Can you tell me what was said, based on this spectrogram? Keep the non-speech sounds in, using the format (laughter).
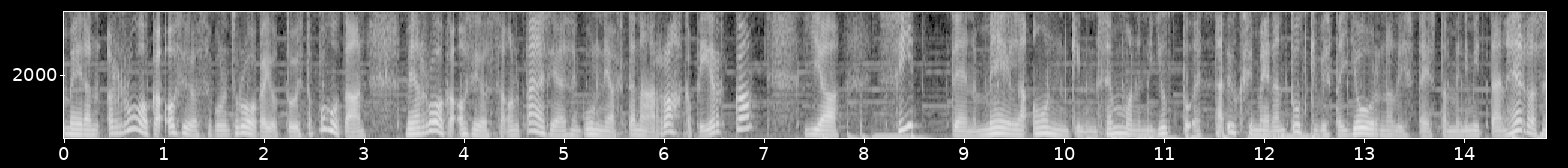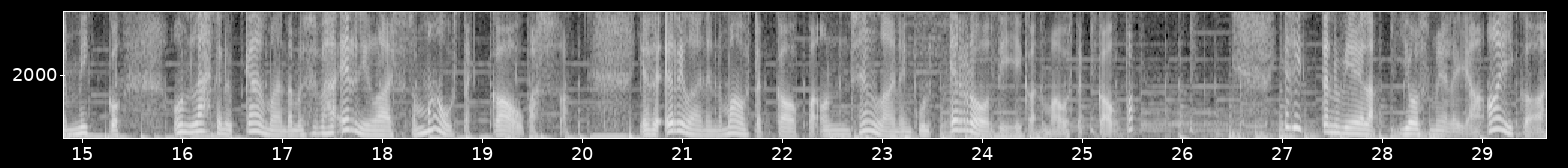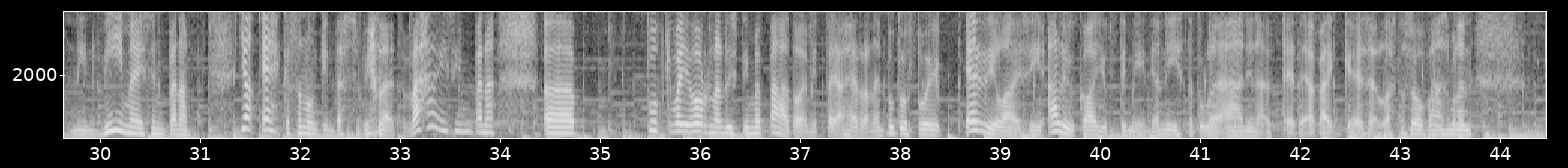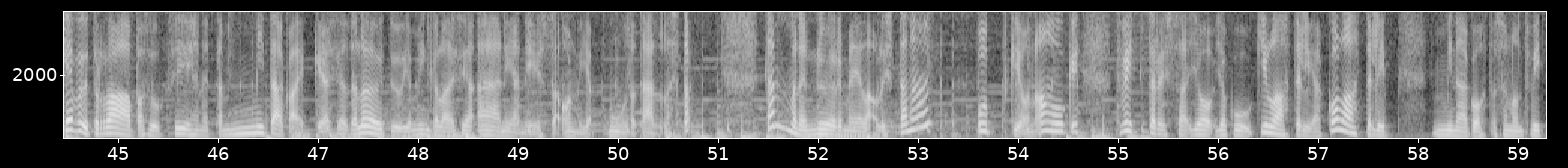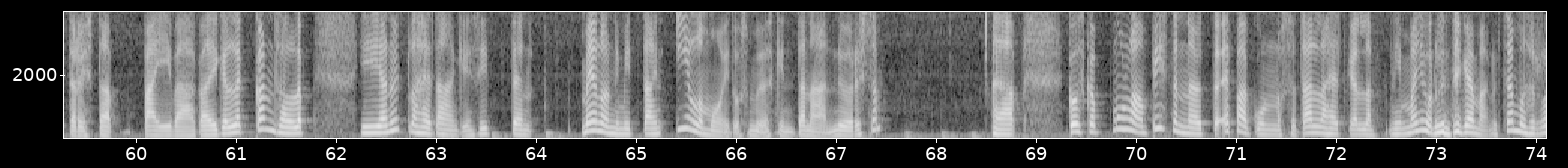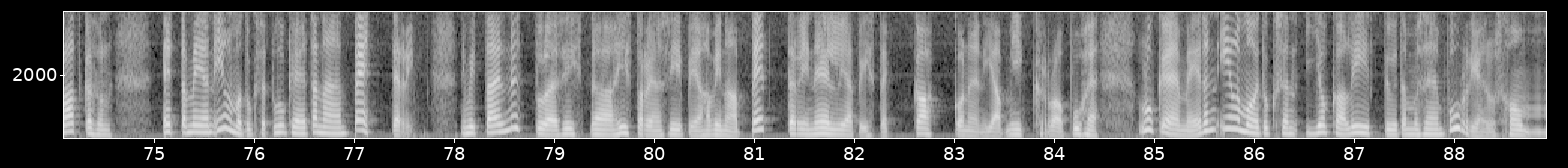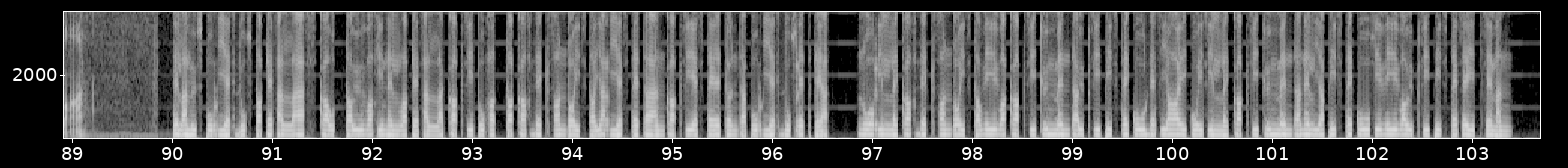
meidän ruokaosiossa, kun nyt ruokajuttuista puhutaan, meidän ruokaosiossa on pääsiäisen kunniaksi tänään rahkapirkkaa. Ja sitten meillä onkin semmonen juttu, että yksi meidän tutkivista journalisteistamme, nimittäin Herrasen Mikko, on lähtenyt käymään tämmöisessä vähän erilaisessa maustekaupassa. Ja se erilainen maustekauppa on sellainen kuin erotiikan maustekauppa. Ja sitten vielä, jos meille jää aikaa, niin viimeisimpänä, ja ehkä sanonkin tässä vielä, että vähäisimpänä, öö, tutkiva journalistimme päätoimittaja Herranen tutustui erilaisiin älykaiuttimiin ja niistä tulee ääninäytteitä ja kaikkea sellaista. Se on vähän semmoinen kevyt raapasu siihen, että mitä kaikkea sieltä löytyy ja minkälaisia ääniä niissä on ja muuta tällaista. Tämmönen nyöri meillä olisi tänään putki on auki. Twitterissä jo joku kilahteli ja kolahteli. Minä kohta sanon Twitteristä päivää kaikelle kansalle. Ja nyt lähdetäänkin sitten. Meillä on nimittäin ilmoitus myöskin tänään nyörissä. Ää, koska mulla on pistennäyttö epäkunnossa tällä hetkellä, niin mä jouduin tekemään nyt semmoisen ratkaisun, että meidän ilmoitukset lukee tänään Petteri. Nimittäin nyt tulee si- äh, historian siipiä havinaa Petteri 4.2 ja mikropuhe lukee meidän ilmoituksen, joka liittyy tämmöiseen purjehdushommaan. Elämyspurjehdusta kesällä S kautta Yvahinella kesällä 2018 järjestetään kaksi esteetöntä purjehdusretkeä. Nuorille 18-21,6 ja aikuisille 24,6-1,7.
